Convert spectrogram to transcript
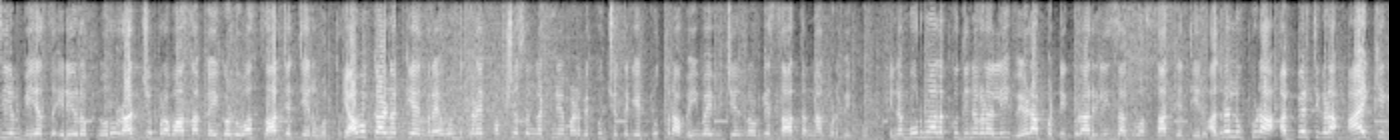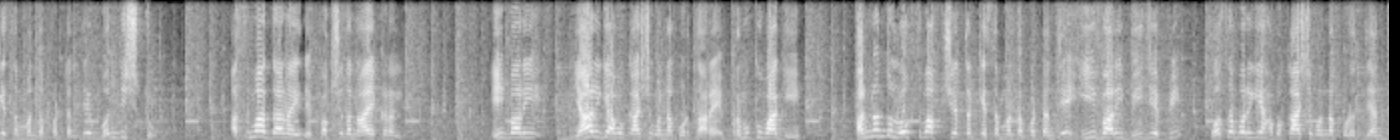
ಸಿಎಂ ಬಿ ಎಸ್ ಯಡಿಯೂರಪ್ಪನವರು ರಾಜ್ಯ ಪ್ರವಾಸ ಕೈಗೊಳ್ಳುವ ಸಾಧ್ಯತೆ ಇರುವಂತದ್ದು. ಯಾವ ಕಾರಣಕ್ಕೆ ಅಂದ್ರೆ ಒಂದು ಕಡೆ ಪಕ್ಷ ಸಂಘಟನೆ ಮಾಡಬೇಕು, ಜೊತೆಗೆ ಪುತ್ರ ವೈ ವೈ ವಿಜೇಂದ್ರ ಅವರಿಗೆ ಸಾಥ್ ಅನ್ನ ಕೊಡಬೇಕು. ಇನ್ನು ಮೂರ್ನಾಲ್ಕು ದಿನಗಳಲ್ಲಿ ವೇಳಾಪಟ್ಟಿ ಕೂಡ ರಿಲೀಸ್ ಆಗುವ ಸಾಧ್ಯತೆ ಇರುತ್ತೆ ಅದರಲ್ಲೂ ಕೂಡ ಅಭ್ಯರ್ಥಿಗಳ ಆಯ್ಕೆಗೆ ಸಂಬಂಧಪಟ್ಟಂತೆ ಒಂದಿಷ್ಟು ಅಸಮಾಧಾನ ಇದೆ ಪಕ್ಷದ ನಾಯಕರಲ್ಲಿ. ಈ ಬಾರಿ ಯಾರಿಗೆ ಅವಕಾಶವನ್ನ ಕೊಡ್ತಾರೆ? ಪ್ರಮುಖವಾಗಿ ಹನ್ನೊಂದು ಲೋಕಸಭಾ ಕ್ಷೇತ್ರಕ್ಕೆ ಸಂಬಂಧಪಟ್ಟಂತೆ ಈ ಬಾರಿ ಬಿಜೆಪಿ ಹೊಸಬರಿಗೆ ಅವಕಾಶವನ್ನ ಕೊಡುತ್ತೆ ಅಂತ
